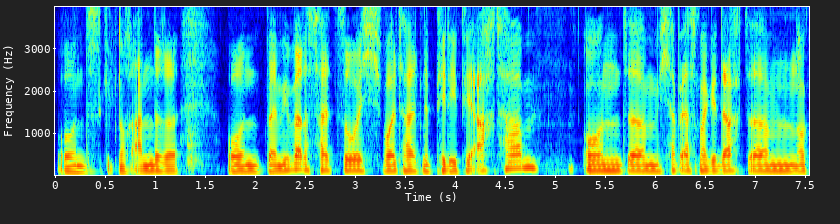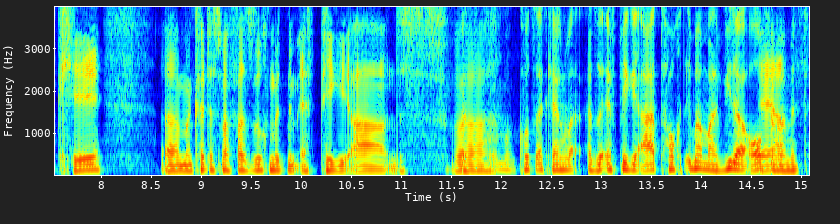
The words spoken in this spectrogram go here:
und es gibt noch andere. Und bei mir war das halt so, ich wollte halt eine PDP 8 haben. Und ähm, ich habe erstmal gedacht, ähm, okay, Äh, man könnte es mal versuchen mit einem FPGA. Und das war. Also, mal kurz erklären, also FPGA taucht immer mal wieder auf, Ja. wenn man mit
